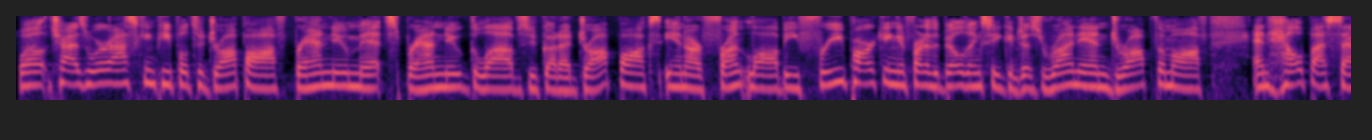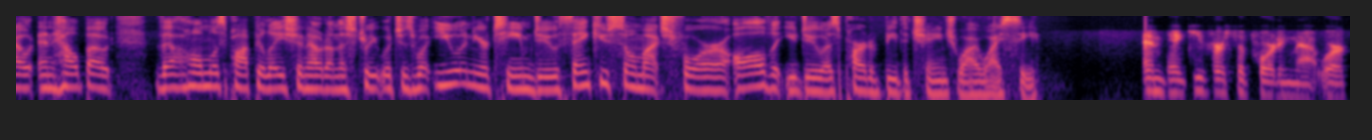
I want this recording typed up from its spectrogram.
Well, Chaz, we're asking people to drop off brand new mitts, brand new gloves. We've got a drop box in our front lobby, free parking in front of the building, so you can just run in, drop them off, and help us out and help out the homeless population out on the street, which is what you and your team do. Thank you so much for all that you do as part of Be the Change YYC. And thank you for supporting that work.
